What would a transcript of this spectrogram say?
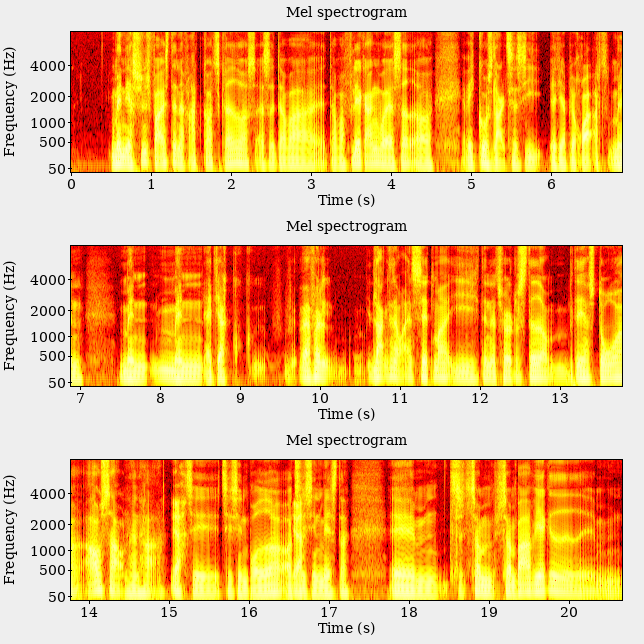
men jeg synes faktisk, den er ret godt skrevet også. Altså, der var, der var flere gange, hvor jeg sad, og jeg vil ikke gå så langt til at sige, at jeg blev rørt, men, men, men at jeg i hvert fald langt ad vejen sætte mig i den her Turtles sted om det her store afsavn, han har Ja. til, til sine brødre og Ja. til sin mester, øhm, som, som bare virkede øhm,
